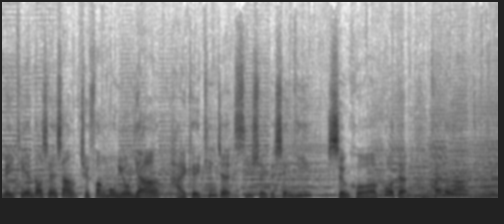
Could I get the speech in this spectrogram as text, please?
每天到山上去放牧牛羊，还可以听着溪水的声音，生活过得很快乐啊。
